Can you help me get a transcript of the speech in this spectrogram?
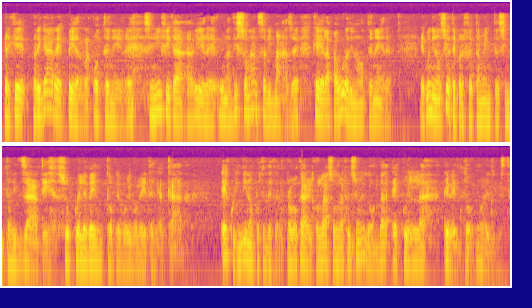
perché pregare per ottenere significa avere una dissonanza di base che è la paura di non ottenere. E quindi non siete perfettamente sintonizzati su quell'evento che voi volete che accada. E quindi non potete provocare il collasso della funzione d'onda e quell'evento non esiste.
